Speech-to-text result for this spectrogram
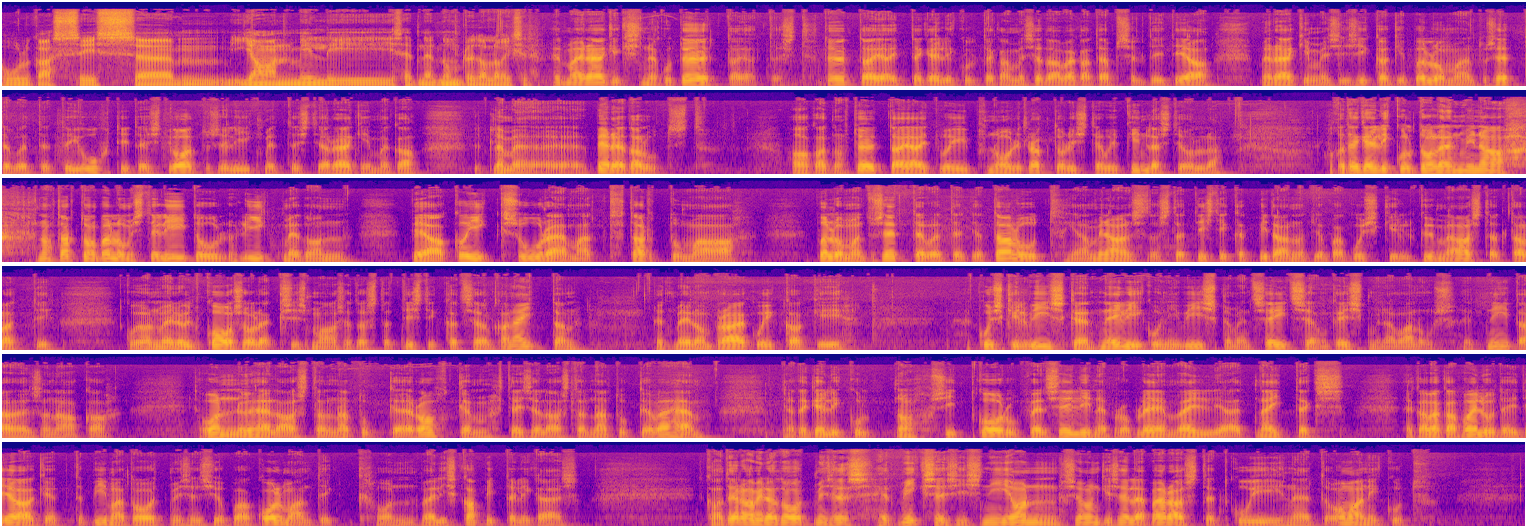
hulgas, siis ähm, Jaan, millised need numbrid olla võiksid? et ma ei räägiks nagu töötajatest, töötajaid tegelikult ega me seda väga täpselt ei tea, me räägime siis ikkagi põllumajandusettevõtete juhtidest, juhatuse liikmetest ja räägime ka ütleme, peretaludest aga noh, töötajaid võib, noori traktoriste võib kindlasti olla. aga tegelikult olen mina, noh Tartumaa Põllumeeste Liidu liikmed on pea kõik suuremad Tartumaa põllumajandusettevõtted ja talud ja mina olen seda statistikat pidanud juba kuskil kümme aastat alati, kui on meil üldkoosolek, siis ma seda statistikat seal ka näitan, et meil on praegu ikkagi kuskil viiskümmend neli kuni viiskümmend seitse on keskmine vanus, et nii ta ühesõnaga on ühel aastal natuke rohkem, teisel aastal natuke vähem ja tegelikult noh, siit koorub veel selline probleem välja, et näiteks ega väga paljud ei teagi, et piimatootmises juba kolmandik on väliskapitali käes, ka teravilja tootmises, et miks see siis nii on, see ongi sellepärast, et kui need omanikud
